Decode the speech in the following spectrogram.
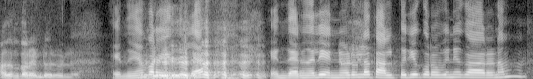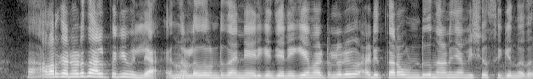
അതും പറയേണ്ടി വരുമല്ലേ? എന്ന് ഞാൻ പറയുന്നില്ല. എന്തായിരുന്നാലും എന്നോടുള്ള താല്പര്യക്കുറവിന് കാരണം അവർക്ക് എന്നോട് താല്പര്യമില്ല എന്നുള്ളത് കൊണ്ട് തന്നെയായിരിക്കും. ജനകീയമായിട്ടുള്ളൊരു അടിത്തറ ഉണ്ട് എന്നാണ് ഞാൻ വിശ്വസിക്കുന്നത്.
